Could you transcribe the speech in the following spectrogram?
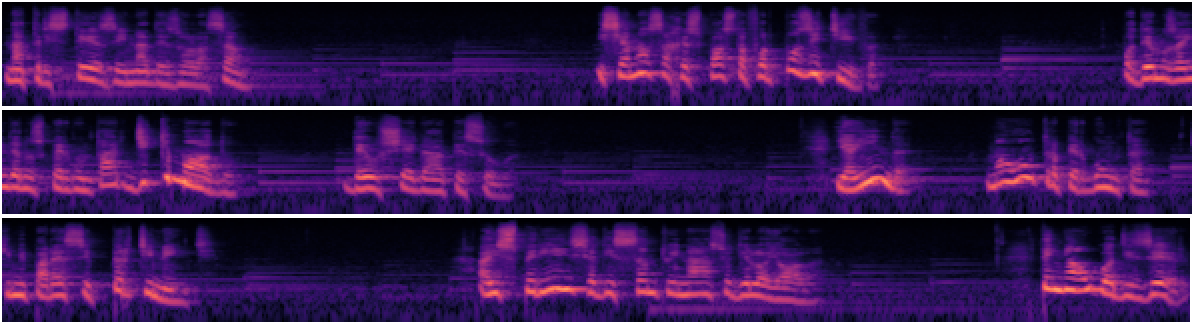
na tristeza e na desolação? E se a nossa resposta for positiva, podemos ainda nos perguntar de que modo Deus chega à pessoa. E ainda, uma outra pergunta que me parece pertinente. A experiência de Santo Inácio de Loyola tem algo a dizer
